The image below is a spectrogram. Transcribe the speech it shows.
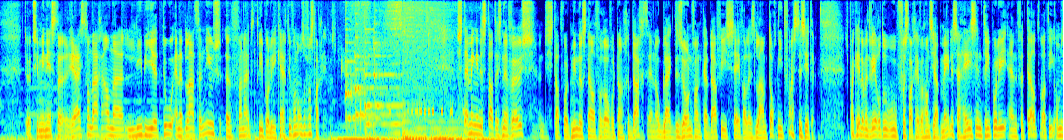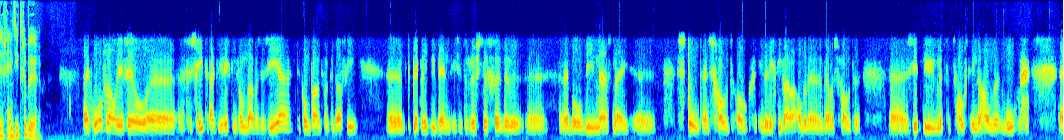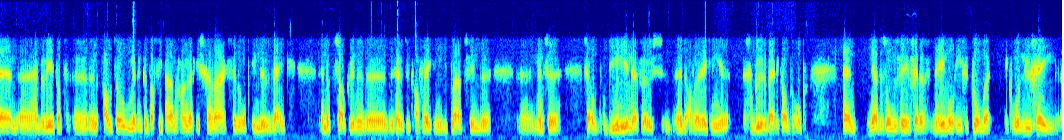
Turkse minister reist vandaag al naar Libië toe. En het laatste nieuws eh, vanuit Tripoli krijgt u van onze verslaggevers. Stemming in de stad is nerveus. De stad wordt minder snel veroverd dan gedacht. En ook blijkt de zoon van Gaddafi, Saif al-Islam, toch niet vast te zitten. Sprak eerder met Wereldroep-verslaggever Hans-Jaap Melissen. Hij is in Tripoli en vertelt wat hij om zich heen ziet gebeuren. Ik hoor vooral weer veel uh, geschiet uit die richting van Baba Zazia, de compound van Gaddafi. Uh, de plek waar ik nu ben is het rustiger. De uh, rebel die naast mij stond en schoot ook in de richting waar andere rebellen schoten... Uh, zit nu met het hoofd in de handen, moe. en uh, hij beweert dat uh, een auto met een Gaddafi-aanhanger is geraakt verderop in de wijk. En dat zou kunnen. er zijn natuurlijk afrekeningen die plaatsvinden. mensen zijn op, die manier nerveus. de afrekeningen gebeuren beide kanten op. En ja, de zon is weer verder de hemel ingeklommen. Ik hoor nu geen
